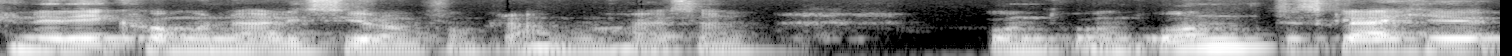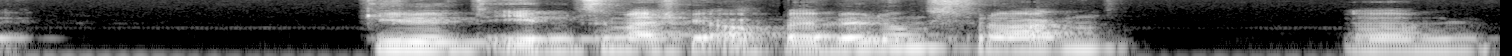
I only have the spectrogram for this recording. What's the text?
eine Rekommunalisierung von Krankenhäusern und, und, und. Das Gleiche gilt eben zum Beispiel auch bei Bildungsfragen, ähm,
